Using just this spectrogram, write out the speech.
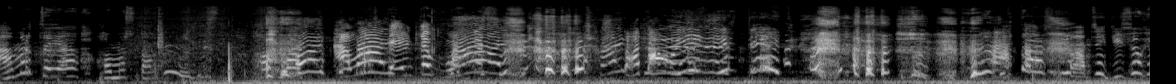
амар заяа How much that? How much? How much? 일단 뭐? 나다 오일 시스템. 아따 씨가 제 기속해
